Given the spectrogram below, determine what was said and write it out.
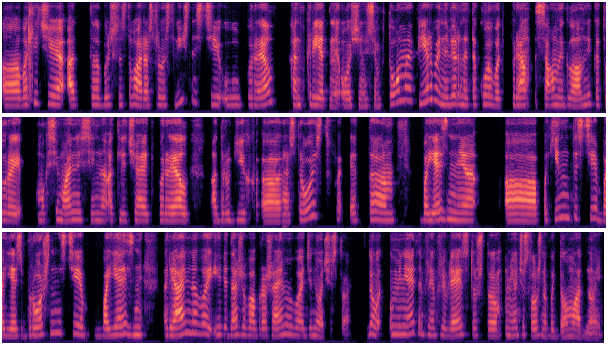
А, в отличие от большинства расстройств личности, у ПРЛ конкретные очень симптомы. Первый, наверное, такой вот прям самый главный, который максимально сильно отличает ПРЛ от других э, расстройств, это боязнь э, покинутости, боязнь брошенности, боязнь реального или даже воображаемого одиночества. Ну, у меня это, например, проявляется то, что мне очень сложно быть дома одной.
